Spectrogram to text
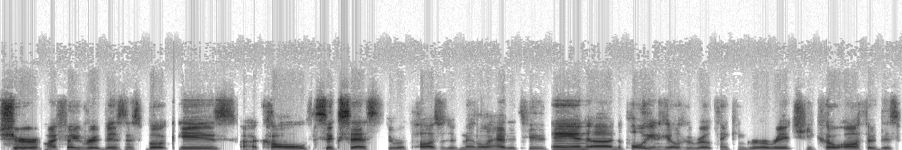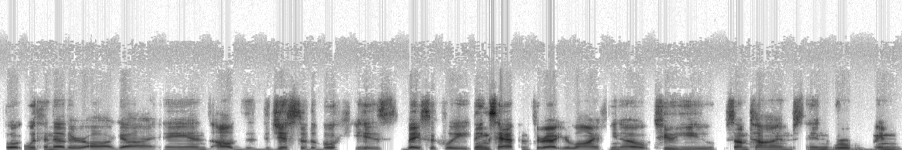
Sure. My favorite business book is uh, called Success Through a Positive Mental Attitude. And uh, Napoleon Hill, who wrote Think and Grow Rich, he co authored this book with another uh, guy. And uh, the, the gist of the book is basically things happen throughout your life, you know, to you sometimes. And we're in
